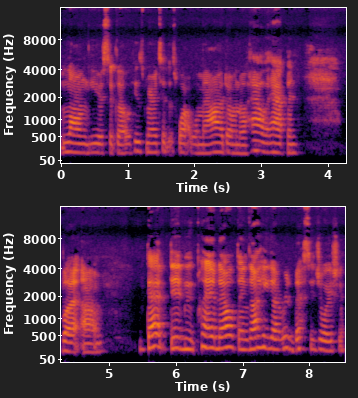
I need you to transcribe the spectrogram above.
long years ago. He was married to this white woman. I don't know how it happened, but um, that didn't play out. Thank God he got rid of that situation.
